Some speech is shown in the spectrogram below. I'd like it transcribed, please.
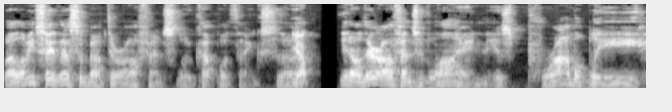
Well, let me say this about their offense, Lou. A couple of things. Uh, yep. You know, their offensive line is probably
